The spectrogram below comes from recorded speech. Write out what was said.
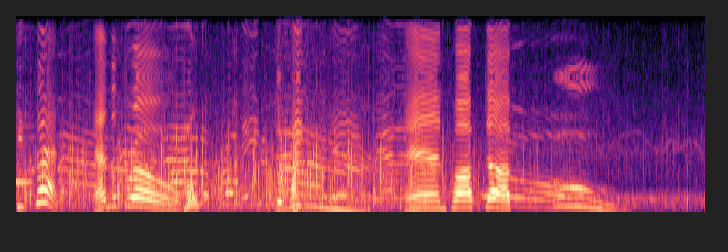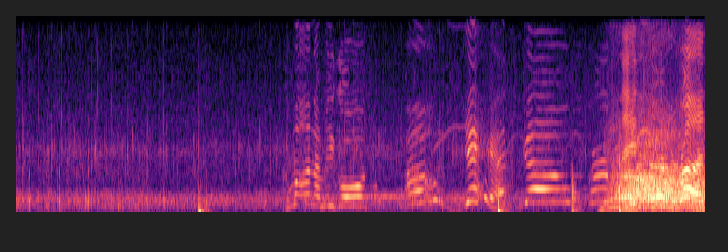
He's set. And the throw. The wing. And popped up. Ooh. Come on, amigos. Oh, yeah. Let's go. They score a run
